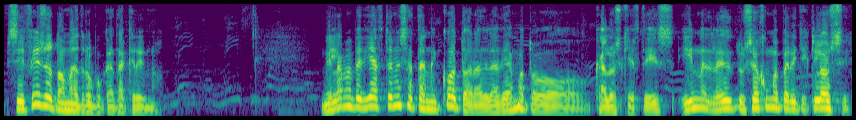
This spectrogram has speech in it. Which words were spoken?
ψηφίζω το μέτρο που κατακρίνω Μιλάμε παιδιά αυτό είναι σατανικό τώρα δηλαδή άμα το καλοσκεφτείς είναι δηλαδή τους έχουμε περικυκλώσει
